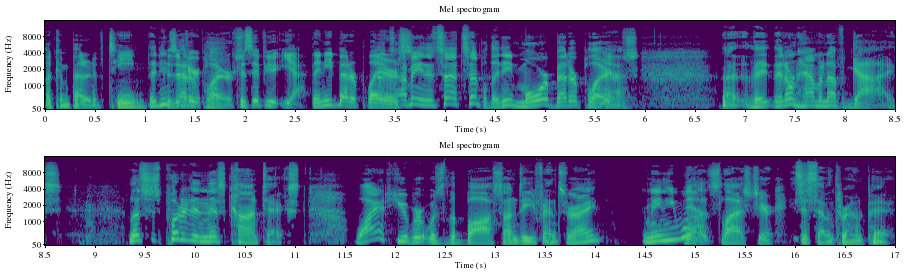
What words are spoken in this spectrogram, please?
a competitive team. They need better players. Because if you, yeah, they need better players. That's- I mean, it's that simple. They need more better players. Uh, they they don't have enough guys. Let's just put it in this context. Wyatt Hubert was the boss on defense, right? I mean, he was Yeah. last year. He's a seventh round pick.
